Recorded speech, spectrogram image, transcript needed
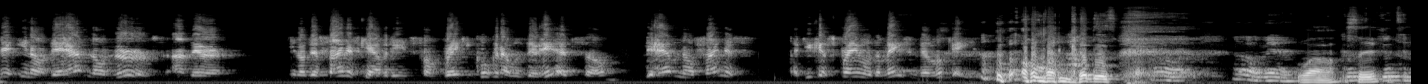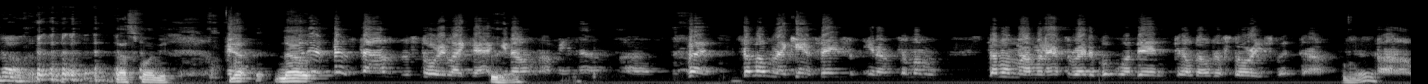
they, you know they have no nerves on their you know their sinus cavities from breaking coconut with their head, so they have no sinus. Like you can spray them with a mason, they'll look at you. oh my goodness! oh, oh man. Wow. Good, See, good to know. that's funny. No, no. There's, there's thousands of stories like that, you know. I mean, uh, uh, but some of them I can't say. You know, some of them, some of them I'm gonna have to write a book one day and tell all those stories. But uh, Yeah. um,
